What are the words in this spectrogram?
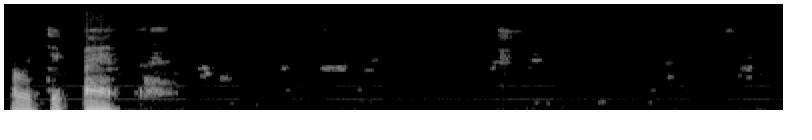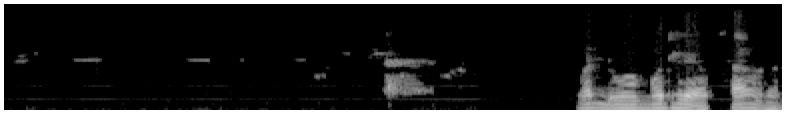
เอาเจ็ดแปด วัดดวงงดที่แล้วเข้านะ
